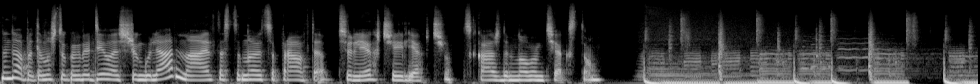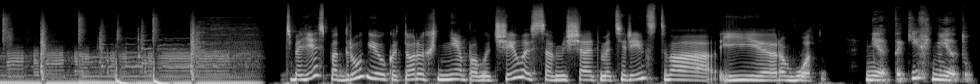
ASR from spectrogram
Ну да, потому что когда делаешь регулярно, это становится, правда, все легче и легче с каждым новым текстом. У тебя есть подруги, у которых не получилось совмещать материнство и работу? Нет, таких нету.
